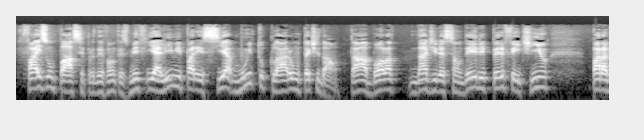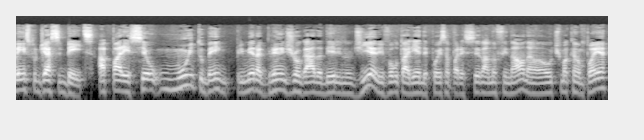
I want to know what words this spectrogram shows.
faz um passe para Devonta Smith e ali me parecia muito claro um touchdown, tá? A bola na direção dele, perfeitinho. Parabéns para o Jesse Bates. Apareceu muito bem, primeira grande jogada dele no dia. Ele voltaria depois a aparecer lá no final, na última campanha.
